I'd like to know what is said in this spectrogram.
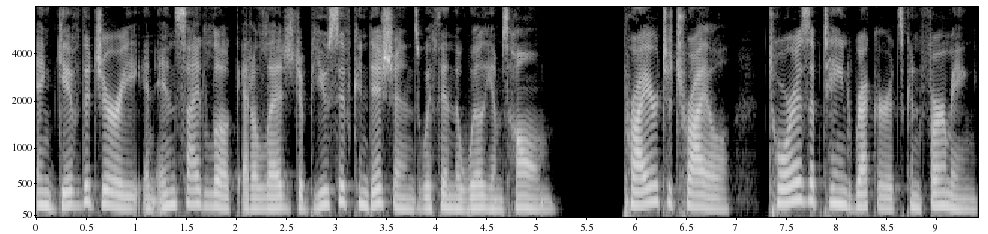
and give the jury an inside look at alleged abusive conditions within the Williams home. Prior to trial, Torres obtained records confirming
